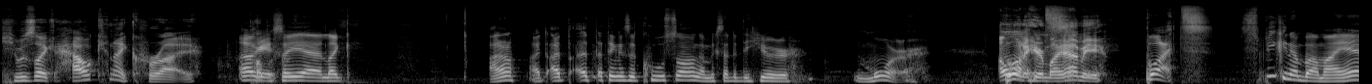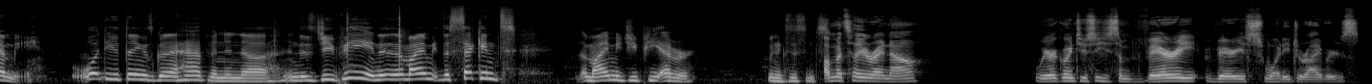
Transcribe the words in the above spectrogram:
He was like, "How can I cry?" Okay, so yeah, like I don't know. I I I I think it's a cool song. I'm excited to hear more. I want to hear Miami. But speaking about Miami, what do you think is gonna happen in uh in this GP in, in Miami, the second Miami GP ever in existence? I'm gonna tell you right now. We are going to see some very, very sweaty drivers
